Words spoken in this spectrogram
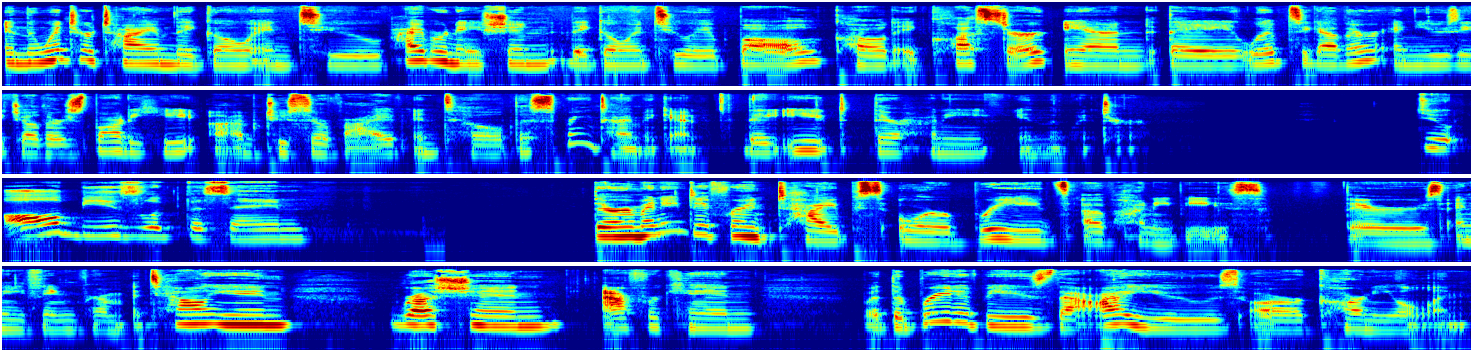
In the winter time, they go into hibernation. They go into a ball called a cluster, and they live together and use each other's body heat um, to survive until the springtime again. They eat their honey in the winter. Do all bees look the same? There are many different types or breeds of honeybees. There's anything from Italian, Russian, African, but the breed of bees that I use are Carniolan.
